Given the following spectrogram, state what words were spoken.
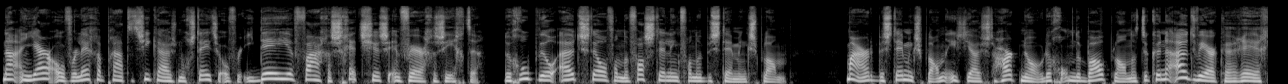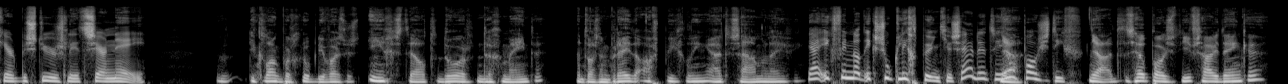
Na een jaar overleggen praat het ziekenhuis nog steeds over ideeën, vage schetsjes en vergezichten. De groep wil uitstel van de vaststelling van het bestemmingsplan. Maar het bestemmingsplan is juist hard nodig om de bouwplannen te kunnen uitwerken, reageert bestuurslid Cerné. Die klankbordgroep die was dus ingesteld door de gemeente. Het was een brede afspiegeling uit de samenleving. Ja, ik vind dat ik zoek lichtpuntjes. Hè? Dit is heel positief. Ja, het is heel positief zou je denken.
